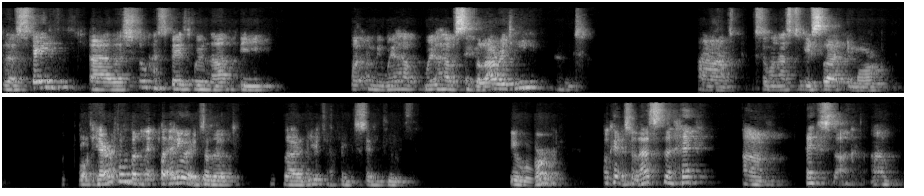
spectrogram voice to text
the space, uh, the Shtuka space will not be. Well, I mean, we have we have singularity, and uh, so one has to be slightly more more careful. But but anyway, so the, the idea I think seems to it work. Okay, so that's the Hecke um, Hecke stack. Um,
